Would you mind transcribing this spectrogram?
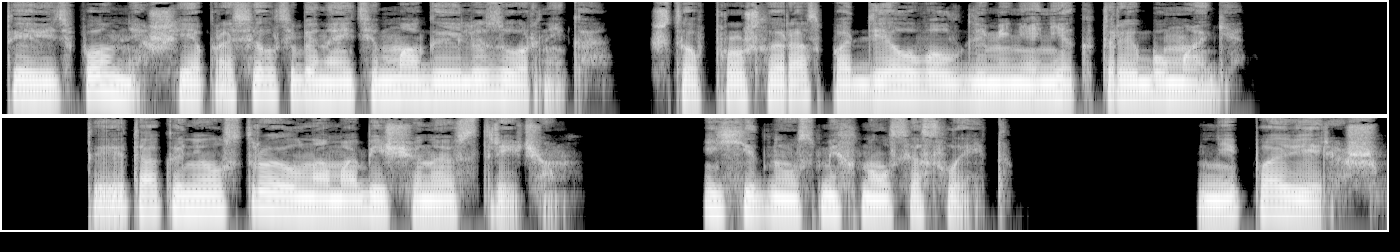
«Ты ведь помнишь, я просил тебя найти мага-иллюзорника, что в прошлый раз подделывал для меня некоторые бумаги. «Ты так и не устроил нам обещанную встречу», — ехидно усмехнулся Слейд. «Не поверишь,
